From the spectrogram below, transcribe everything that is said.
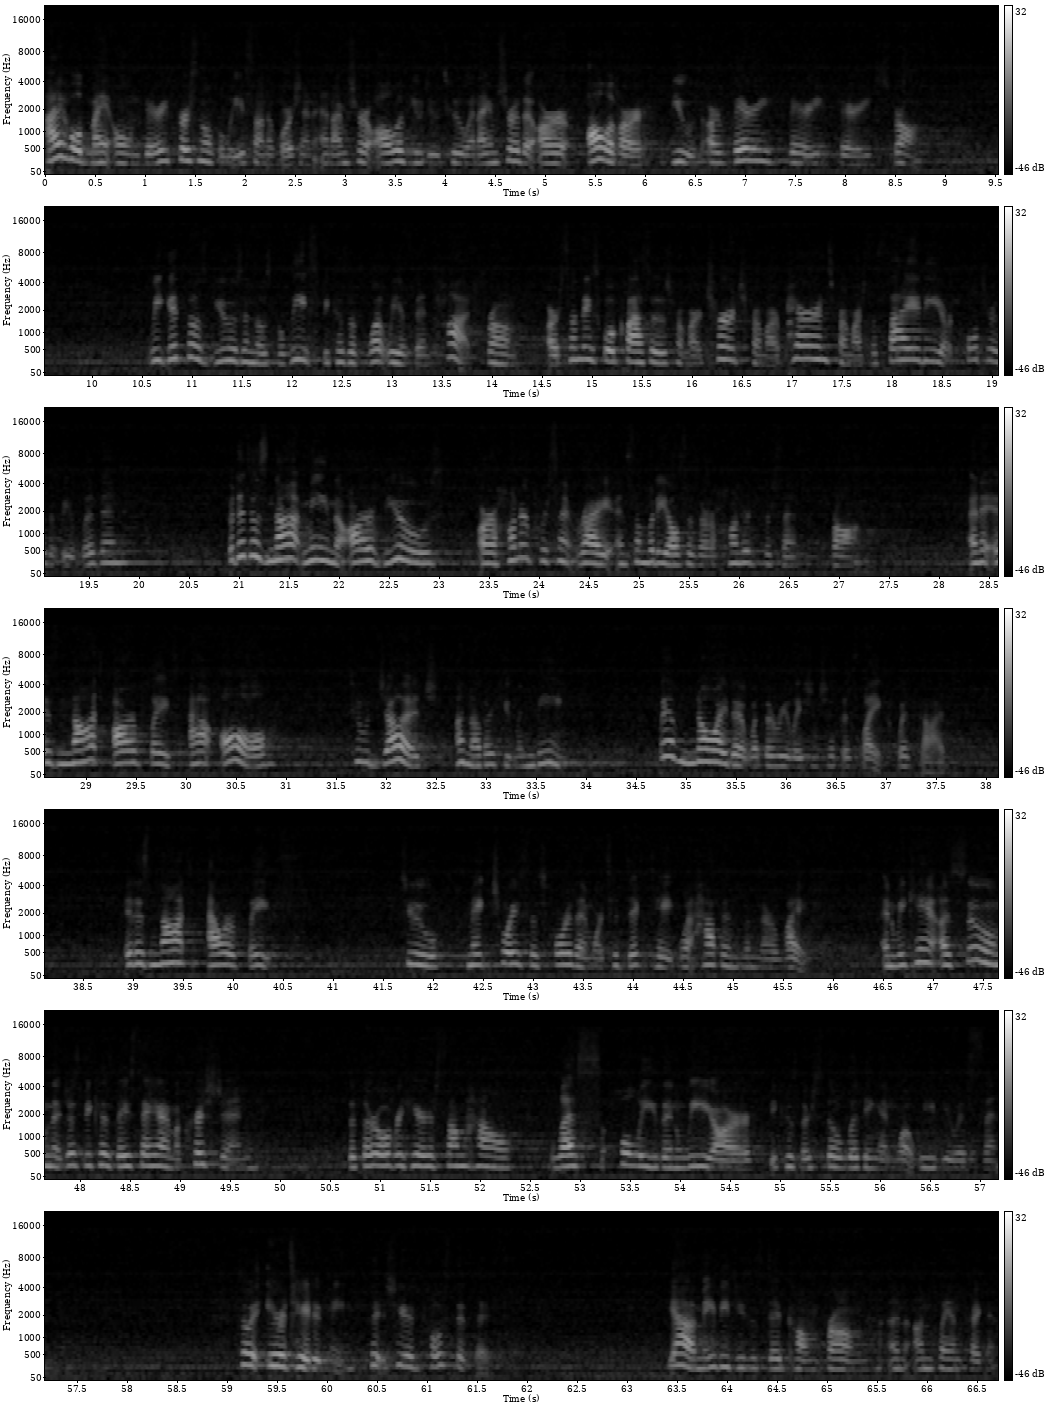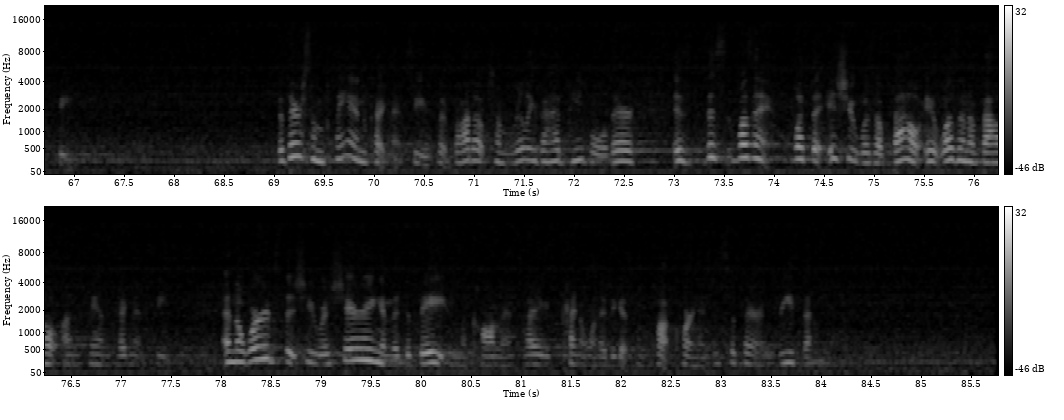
I hold my own very personal beliefs on abortion, and I'm sure all of you do too, and I'm sure that our, all of our views are very, very, very strong. We get those views and those beliefs because of what we have been taught from our Sunday school classes, from our church, from our parents, from our society, our culture that we live in. But it does not mean that our views are 100% right and somebody else's are 100% wrong. And it is not our place at all to judge another human being. We have no idea what their relationship is like with God. It is not our place to make choices for them or to dictate what happens in their life. And we can't assume that just because they say I'm a Christian, that they're over here somehow less holy than we are because they're still living in what we view as sin. So it irritated me that she had posted this. Yeah, maybe Jesus did come from an unplanned pregnancy. But there's some planned pregnancies that brought up some really bad people. There is this wasn't what the issue was about. It wasn't about unplanned pregnancy. And the words that she was sharing in the debate and the comments, I kind of wanted to get some popcorn and just sit there and read them.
